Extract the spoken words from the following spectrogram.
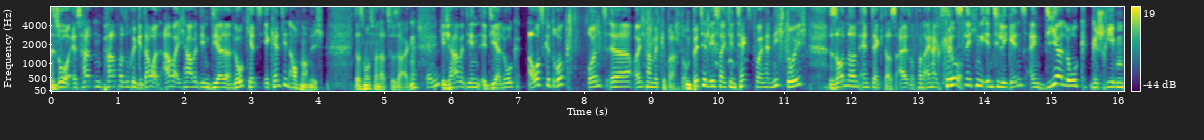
So, es hat ein paar Versuche gedauert, aber ich habe den Dialog jetzt, ihr kennt ihn auch noch nicht. Das muss man dazu sagen. Ich habe den Dialog ausgedruckt und äh, euch mal mitgebracht. Und bitte lest euch den Text vorher nicht durch, sondern entdeckt das. Also von einer so. künstlichen Intelligenz ein Dialog geschrieben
